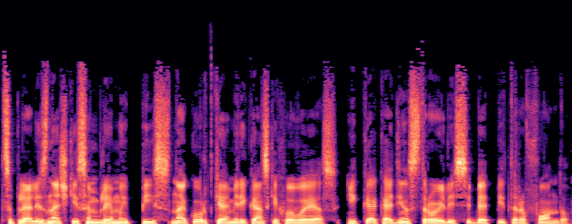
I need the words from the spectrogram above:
цепляли значки с эмблемой ПИС на куртке американских ВВС и как один строили себя Питера Фонду.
